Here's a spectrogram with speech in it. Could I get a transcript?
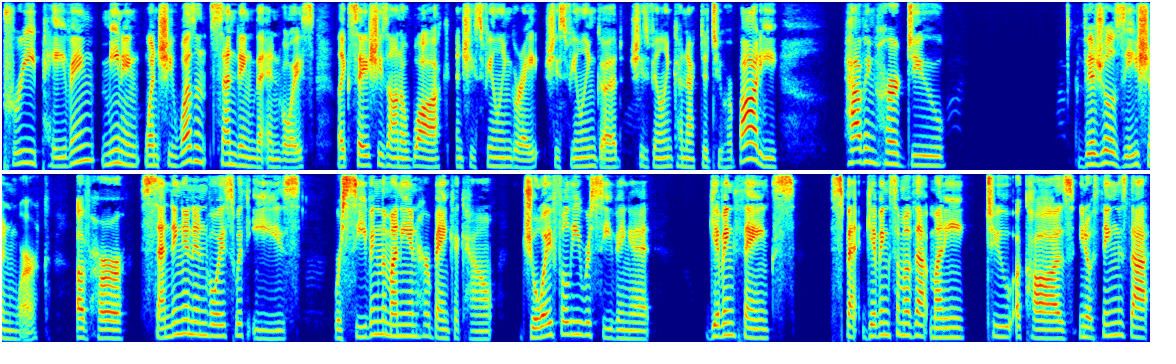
pre paving, meaning when she wasn't sending the invoice, like say she's on a walk and she's feeling great, she's feeling good, she's feeling connected to her body, having her do visualization work of her sending an invoice with ease, receiving the money in her bank account, joyfully receiving it, giving thanks, spent giving some of that money to a cause, you know, things that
